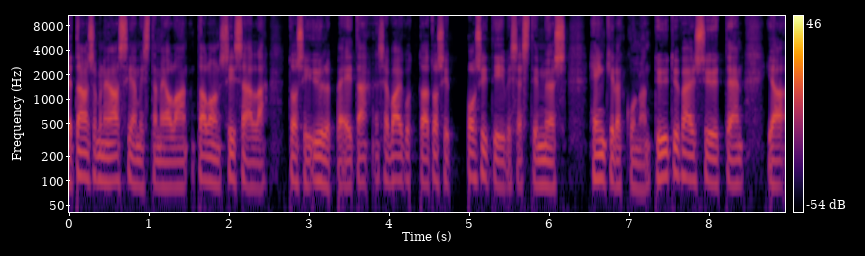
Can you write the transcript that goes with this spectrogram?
Ja tämä on sellainen asia, mistä me ollaan talon sisällä tosi ylpeitä. Se vaikuttaa tosi positiivisesti myös henkilökunnan tyytyväisyyteen ja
